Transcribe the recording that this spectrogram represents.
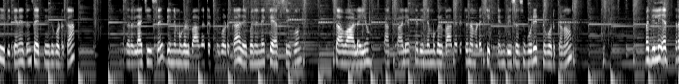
രീതിക്ക് തന്നെ ഇതും സെറ്റ് ചെയ്ത് കൊടുക്കാം. മൊസറല്ല ചീസ് ഇതിന്റെ മുകൾ ഭാഗത്തിട്ട് കൊടുക്കുക അതേപോലെ തന്നെ ക്യാപ്സിക്കും സവാളയും തക്കാളിയൊക്കെ ഇതിന്റെ മുകൾ ഭാഗത്തിട്ട് നമ്മുടെ ചിക്കൻ പീസസ് കൂടി ഇട്ട് കൊടുക്കണം. അപ്പോൾ ഇതിൽ എത്ര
